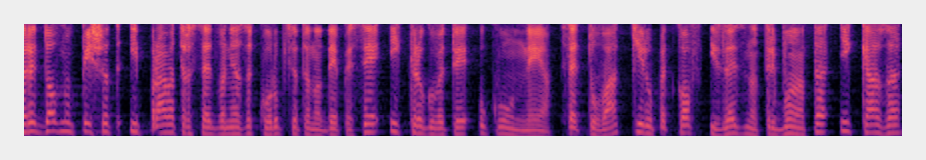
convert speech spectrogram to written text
редовно пишат и правят разследвания за корупцията на ДПС и кръговете около нея. След това Кирил Петков излезе на трибуната и каза,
